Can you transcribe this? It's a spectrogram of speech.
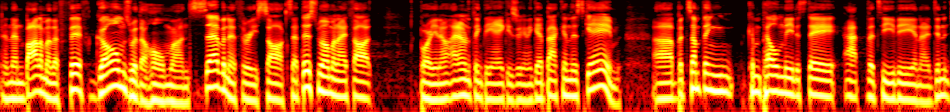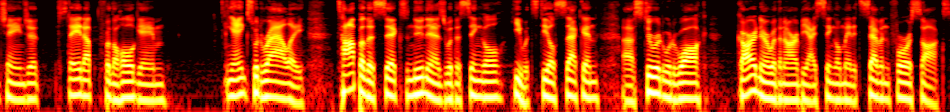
And then bottom of the fifth, Gomes with a home run, seven to three Sox. At this moment, I thought, boy, you know, I don't think the Yankees are going to get back in this game. Uh, but something compelled me to stay at the TV, and I didn't change it. Stayed up for the whole game. Yanks would rally. Top of the sixth, Nunez with a single. He would steal second. Uh, Stewart would walk. Gardner with an RBI single made it 7 4 Sox.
